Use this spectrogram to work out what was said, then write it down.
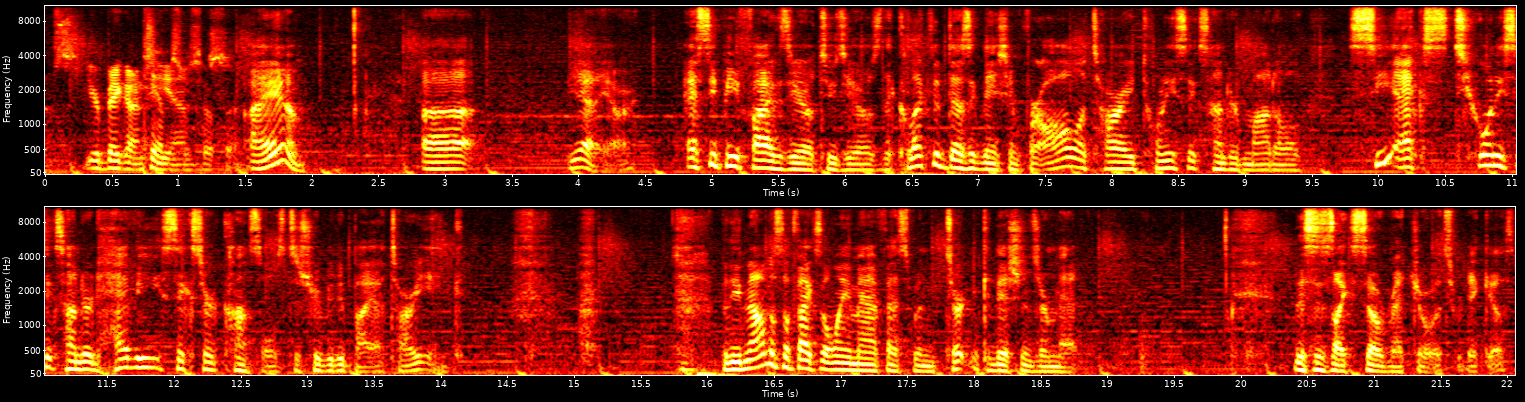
TMs. You're big on TMs TMs. so. I am. Uh, yeah, they are. SCP 5020 is the collective designation for all Atari 2600 model CX 2600 heavy sixer consoles distributed by Atari Inc. but the anomalous effects only manifest when certain conditions are met. This is like so retro, it's ridiculous.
